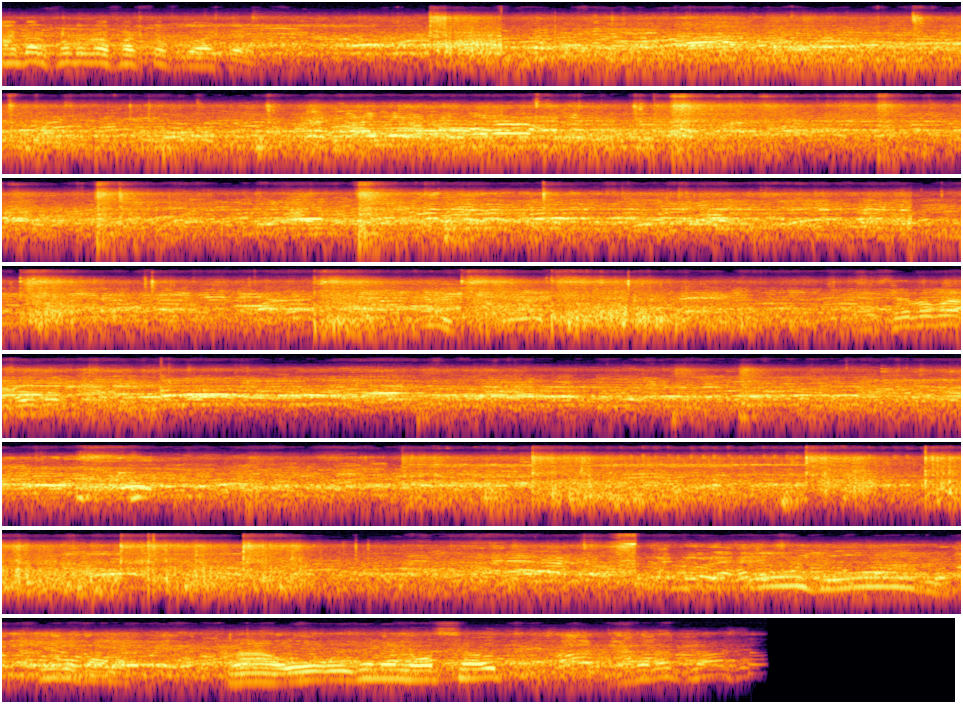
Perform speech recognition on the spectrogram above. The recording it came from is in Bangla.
photographers of Loiter. হ্যাঁ ও ওখানে South.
